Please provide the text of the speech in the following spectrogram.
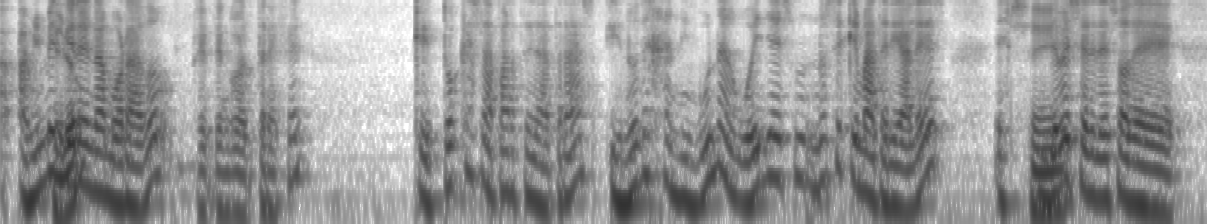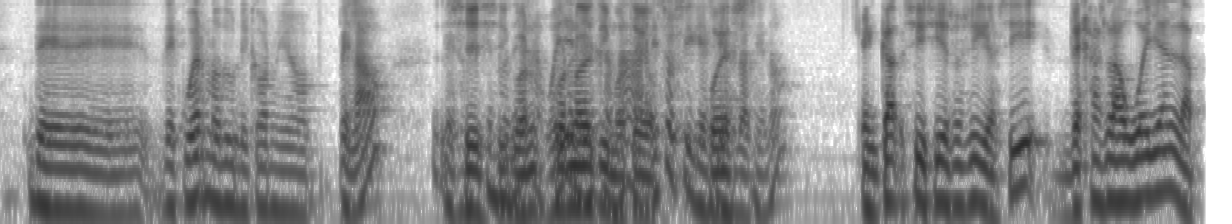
A, a mí me Pero- tiene enamorado, que tengo el 13, que tocas la parte de atrás y no deja ninguna huella. Es un- no sé qué material es. es- Sí. Debe ser de eso de, de, de cuerno de unicornio pelado. pero Sí, es que sí, no cuerno- deja huella, cuerno no de deja nada. Timoteo. Eso sigue Pues- siendo así, ¿no? En sí, sí, eso sigue así. Dejas la huella en la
